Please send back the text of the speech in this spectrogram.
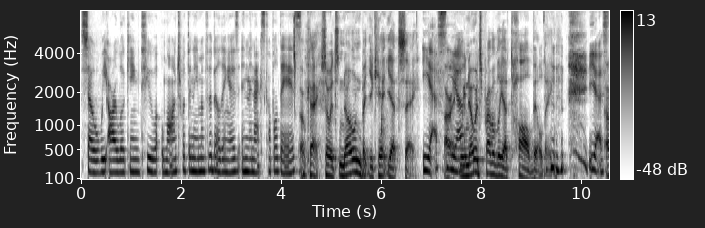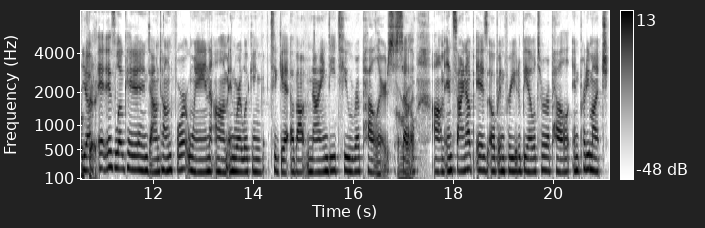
so we are looking to launch what the name of the building is in the next couple days. Okay, so it's known, but you can't yet say. Yes. All right. Yep. We know it's probably a tall building. yes. Okay. Yep. It is located in downtown Fort Wayne, um, and we're looking to get about 92 rappellers. All so, right. um, and sign up is open for you to be able to rappel in pretty much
